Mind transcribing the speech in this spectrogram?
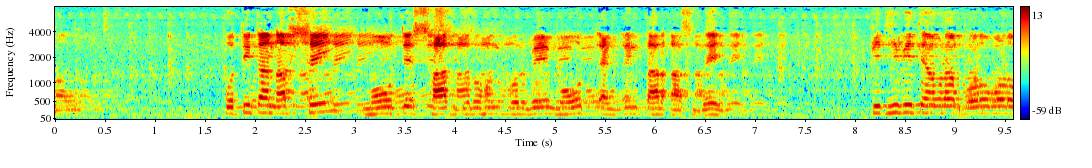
মাউত। প্রতিটা নাফসেই মৌতের স্বাদ গ্রহণ করবে, মৌত একদিন তার আসবে। পৃথিবীতে আমরা বড় বড়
